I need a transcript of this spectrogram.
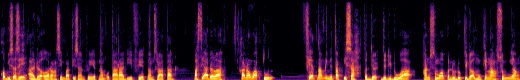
Kok bisa sih ada orang simpatisan Vietnam Utara di Vietnam Selatan? Pasti adalah karena waktu Vietnam ini terpisah terjadi dua, kan semua penduduk tidak mungkin langsung yang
